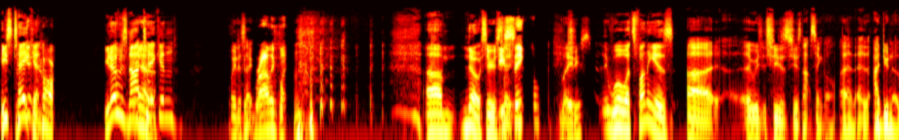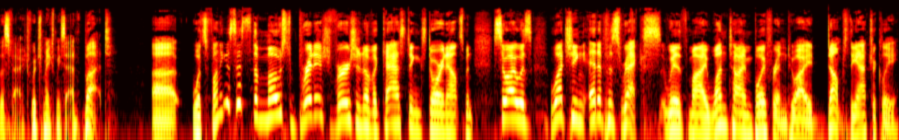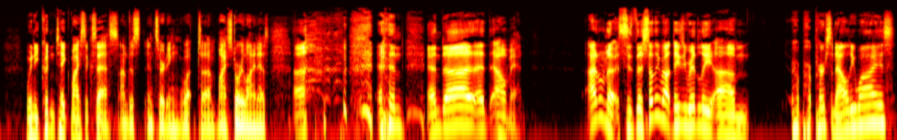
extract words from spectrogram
He's Get taken. Carl. You know who's not Yeah. taken? Wait a second. Riley Blank. No, seriously. He's single, ladies. Well, what's funny is uh, it was, she's she's not single, and uh, I do know this fact, which makes me sad. But uh, what's funny is it's the most British version of a casting story announcement. So I was watching Oedipus Rex with my one-time boyfriend, who I dumped theatrically when he couldn't take my success. I'm just inserting what uh, my storyline is, uh, and and uh, oh man. I don't know. So there's something about Daisy Ridley. Um, her, her personality wise,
